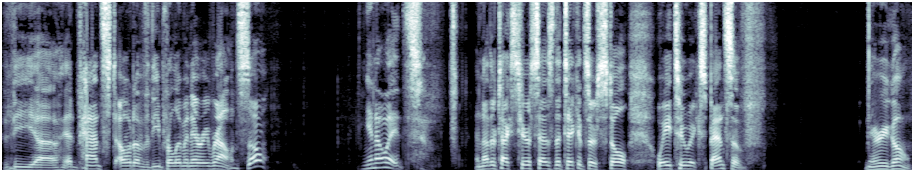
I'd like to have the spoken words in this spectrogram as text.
the uh, advanced out of the preliminary round. So, you know, it's another text here says the tickets are still way too expensive. There you go.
